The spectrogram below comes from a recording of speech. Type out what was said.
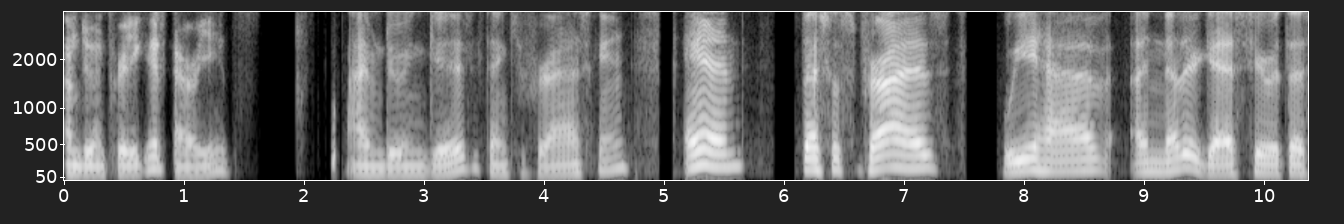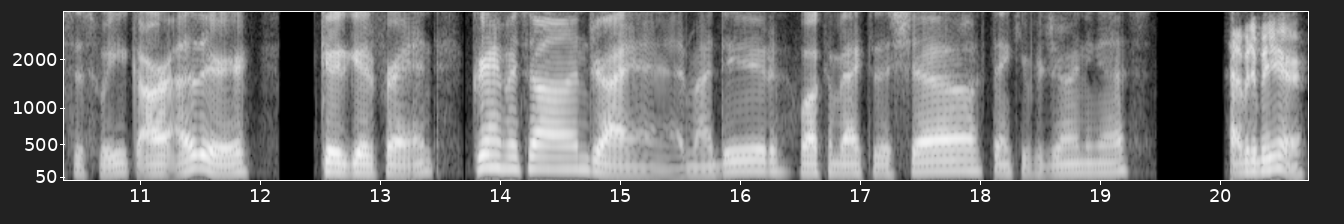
I'm doing pretty good. How are you? I'm doing good. Thank you for asking. And special surprise, we have another guest here with us this week. Our other good, good friend, Grammaton Dryad. My dude, welcome back to the show. Thank you for joining us. Happy to be here.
